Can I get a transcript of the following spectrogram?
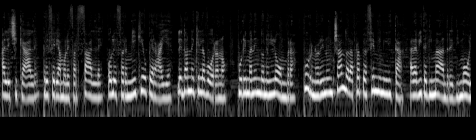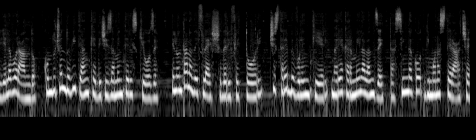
alle cicale, preferiamo le farfalle o le farmiche operaie, le donne che lavorano, pur rimanendo nell'ombra, pur non rinunciando alla propria femminilità, alla vita di madre, di moglie, lavorando, conducendo vite anche decisamente rischiose. E lontana dai flash, dai riflettori, ci starebbe volentieri Maria Carmela Lanzetta, sindaco di Monasterace,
